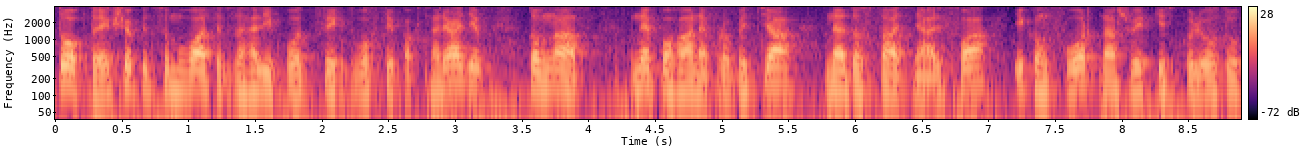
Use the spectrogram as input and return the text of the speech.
Тобто, якщо підсумувати взагалі по цих двох типах снарядів, то в нас непогане пробиття, недостатня альфа і комфортна швидкість польоту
